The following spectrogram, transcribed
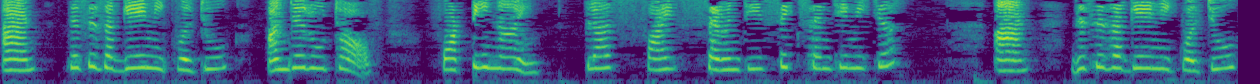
And this is again equal to under root of 49 plus 576 centimeter and this is again equal to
